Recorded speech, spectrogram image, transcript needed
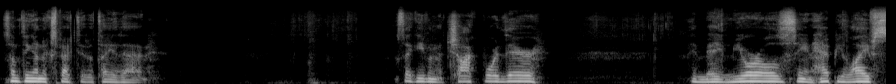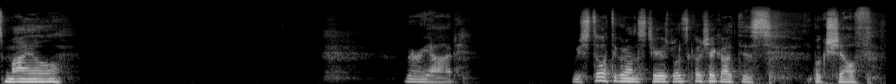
something unexpected, I'll tell you that. Looks like even a chalkboard there. They made murals saying happy life, smile. Very odd. We still have to go downstairs, but let's go check out this bookshelf.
